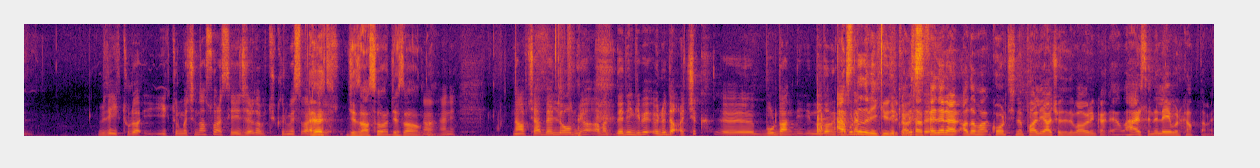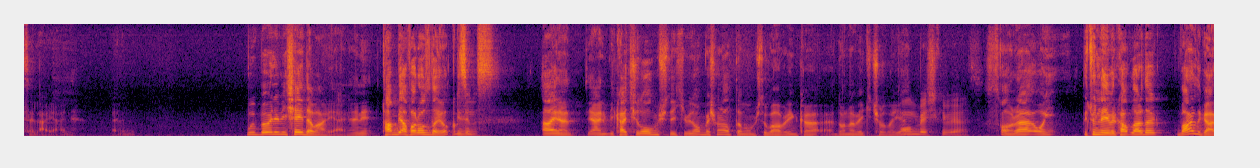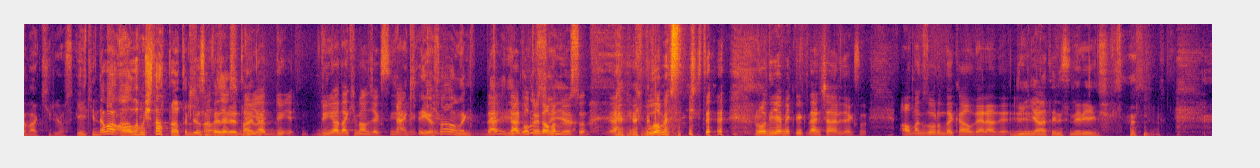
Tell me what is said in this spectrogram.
bir de ilk, tura, ilk tur maçından sonra seyircilere de bir tükürmesi var. Evet biliyorsun. cezası var ceza aldı. Ha, hani ne yapacağı belli olmuyor ama dediğin gibi önü de açık. Ee, buradan Nadal'ın karşısına burada da bir iki yüzlük. Mesela Federer adama kort içinde palyaço dedi. Wawrinka her sene Lever Cup'ta mesela yani. Bu böyle bir şey de var yani. Hani tam bir afaroz da yok. business. Aynen. Yani birkaç yıl olmuştu. 2015-16'da mı olmuştu Wawrinka Donavekic olayı? 15 gibi evet. Sonra o bütün Lever Cup'larda vardı galiba Kyrgios. İlkinde var. Ağlamıştı hatta hatırlıyorsun Kimi Federer alacaksın? Tayvan. Dünya, dünya- dünyadan kimi alacaksın yani? Yani Kyrgios'u alma. Ne Del, bileyim, Del Potro'yu da bulursun ya. alamıyorsun. Yani bulamıyorsun işte. Roddy Emeklilik'ten çağıracaksın. Almak zorunda kaldı herhalde. Dünya tenisi nereye gidiyor?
